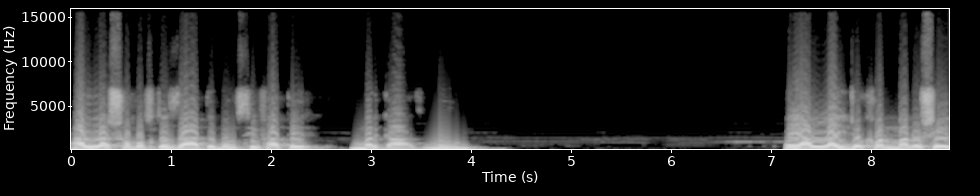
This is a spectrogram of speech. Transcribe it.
আল্লাহ সমস্ত জাত এবং সিফাতের মার্কাজ, মূল। এই আল্লাহ যখন মানুষের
